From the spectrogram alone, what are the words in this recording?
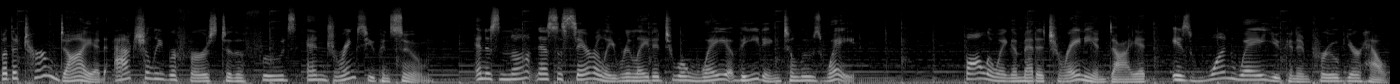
but the term diet actually refers to the foods and drinks you consume and is not necessarily related to a way of eating to lose weight following a Mediterranean diet is one way you can improve your health.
